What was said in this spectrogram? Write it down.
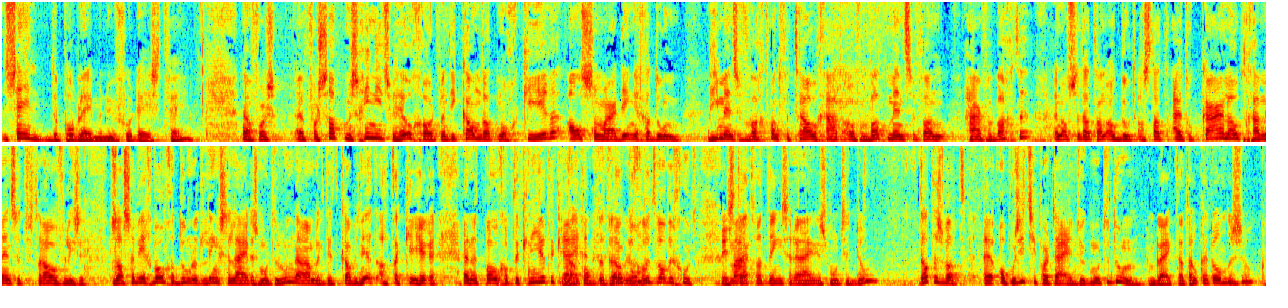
zijn de problemen nu voor deze twee? Nou, voor, eh, voor SAP misschien niet zo heel groot, want die kan dat nog keren... als ze maar dingen gaat doen die mensen verwachten. Want vertrouwen gaat over wat mensen van haar verwachten... en of ze dat dan ook doet. Als dat uit elkaar loopt, gaan mensen het vertrouwen verliezen. Dus als ze weer gewoon gaat doen wat linkse leiders moeten doen... namelijk dit kabinet attackeren en het pogen op de knieën te krijgen... komt het wel weer komt goed. het wel weer goed. Is Maar dat wat linkse rijders moeten doen? Dat is wat eh, oppositiepartijen natuurlijk moeten doen. En blijkt dat ook uit onderzoek?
